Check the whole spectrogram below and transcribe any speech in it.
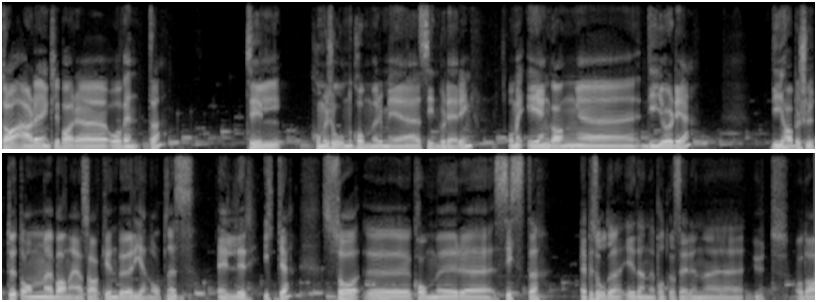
Da er det egentlig bare å vente til kommisjonen kommer med sin vurdering. Og med en gang eh, de gjør det, de har besluttet om Baneheia-saken bør gjenåpnes eller ikke, så uh, kommer uh, siste episode i denne podkastserien eh, ut. Og da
